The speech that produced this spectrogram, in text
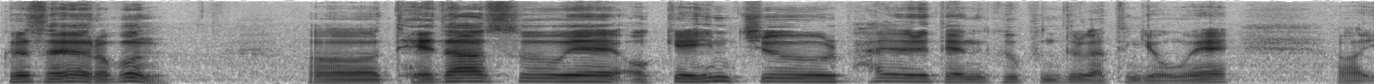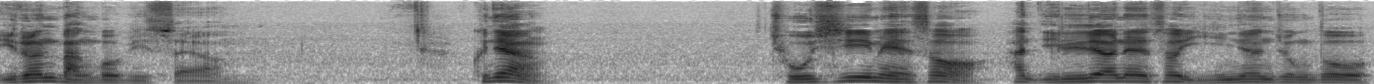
그래서요, 여러분, 어, 대다수의 어깨 힘줄 파열이 된 그 분들 같은 경우에 어, 이런 방법이 있어요. 그냥 조심해서 한 1년에서 2년 정도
